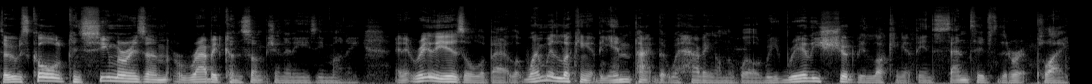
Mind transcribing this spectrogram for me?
So it was called Consumerism, Rabid Consumption, and Easy Money. And it really is all about look, when we're looking at the impact that we're having on the world, we really should be looking at the incentives that are at play.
